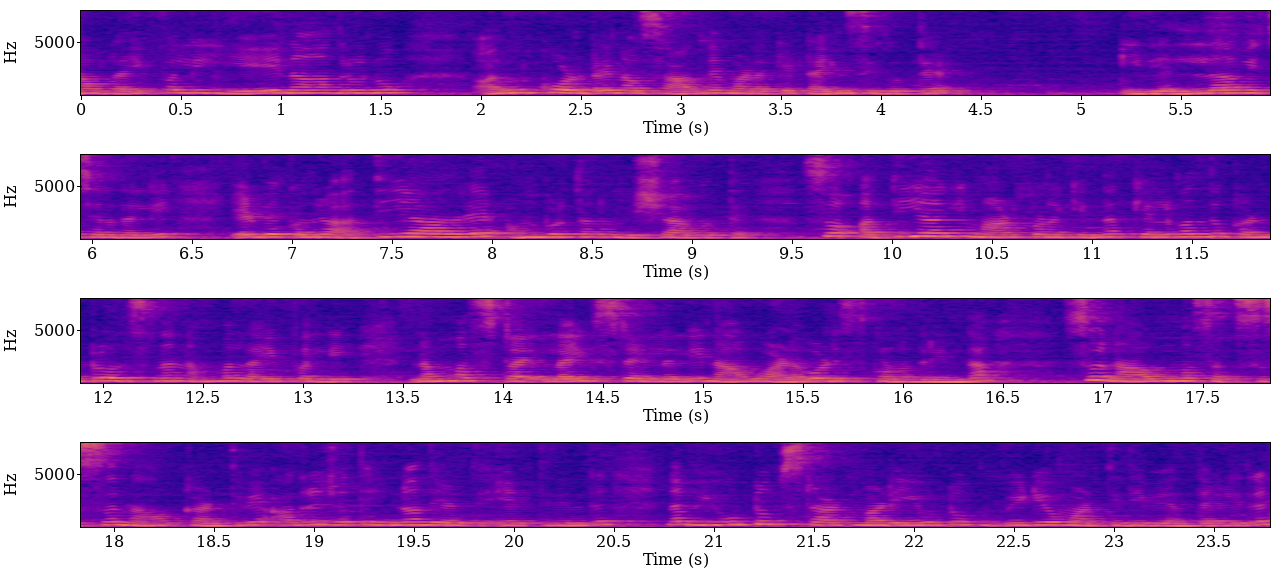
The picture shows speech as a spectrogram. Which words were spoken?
ನಾವು ಲೈಫಲ್ಲಿ ಏನಾದ್ರೂ ಅಂದ್ಕೊಂಡ್ರೆ ನಾವು ಸಾಧನೆ ಮಾಡೋಕ್ಕೆ ಟೈಮ್ ಸಿಗುತ್ತೆ. ಇದೆಲ್ಲ ವಿಚಾರದಲ್ಲಿ ಹೇಳಬೇಕು ಅಂದರೆ ಅತಿಯಾದರೆ ಅಮೃತನೂ ವಿಷ ಆಗುತ್ತೆ. ಸೊ ಅತಿಯಾಗಿ ಮಾಡ್ಕೊಳೋಕ್ಕಿಂತ ಕೆಲವೊಂದು ಕಂಟ್ರೋಲ್ಸ್ನ ನಮ್ಮ ಲೈಫಲ್ಲಿ ನಮ್ಮ ಸ್ಟೈ ಲೈಫ್ ಸ್ಟೈಲಲ್ಲಿ ನಾವು ಅಳವಡಿಸ್ಕೊಳೋದ್ರಿಂದ ಸೊ ನಮ್ಮ ಸಕ್ಸಸ್ ನಾವು ಕಾಣ್ತೀವಿ. ಅದ್ರ ಜೊತೆ ಇನ್ನೊಂದು ಹೇಳ್ತಿ, ಹೇಳ್ತೀನಿ ಅಂದರೆ, ನಾವು ಯೂಟ್ಯೂಬ್ ಸ್ಟಾರ್ಟ್ ಮಾಡಿ ಯೂಟ್ಯೂಬ್ ವಿಡಿಯೋ ಮಾಡ್ತಿದ್ದೀವಿ ಅಂತ ಹೇಳಿದರೆ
